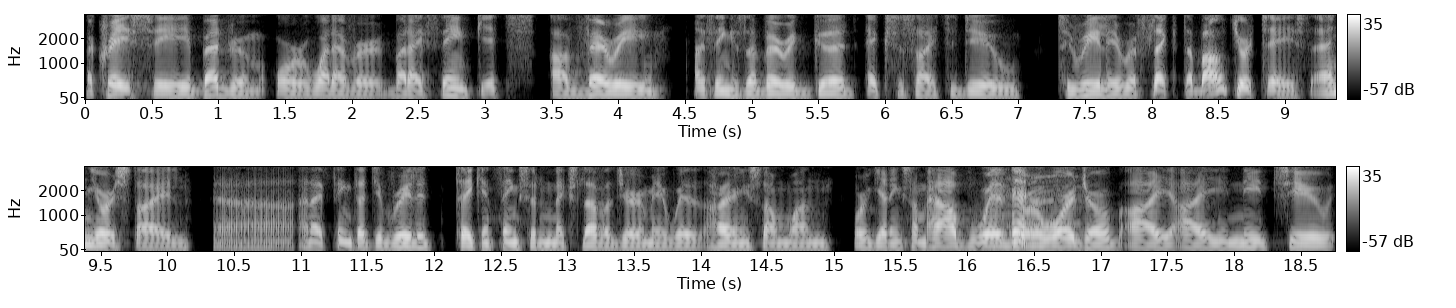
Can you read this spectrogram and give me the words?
a crazy bedroom or whatever. But I think it's a very I think it's a very good exercise to do to really reflect about your taste and your style. Uh, and I think that you've really taken things to the next level, Jeremy, with hiring someone or getting some help with your wardrobe. I, I need to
